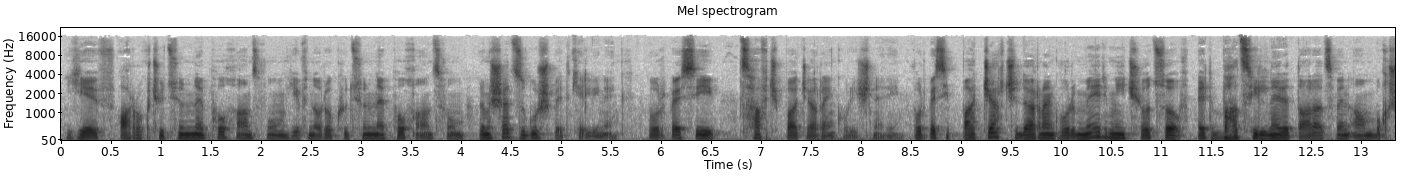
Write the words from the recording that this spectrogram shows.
եւ առողջությունն է փոխանցվում եւ նորոգությունն է փոխանցվում ուրեմն շատ զգուշ պետք է լինենք որպեսի ցավ չպաճառենք ուրիշներին, որպեսի պատճառ չդառնանք, որ մեր միջոցով այդ բացիլները տարածվեն ամբողջ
